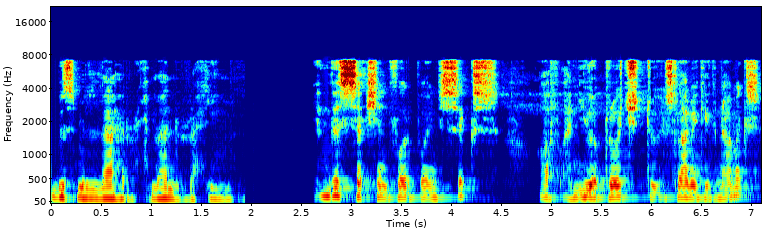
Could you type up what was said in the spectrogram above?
In this section 4.6 of a new approach to Islamic economics,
